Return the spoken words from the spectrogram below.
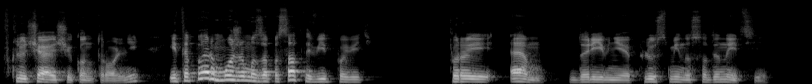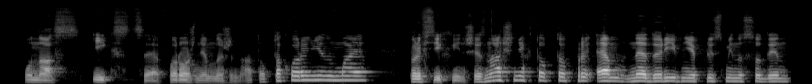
включаючи контрольні, і тепер можемо записати відповідь. При m дорівнює плюс-мінус одиниці у нас x це порожня множина, тобто корені немає. При всіх інших значеннях, тобто при m не дорівнює плюс-мінус 1,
